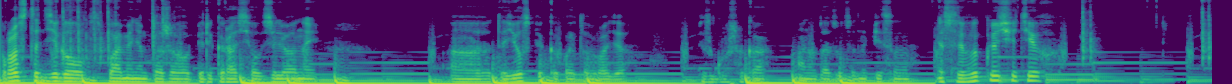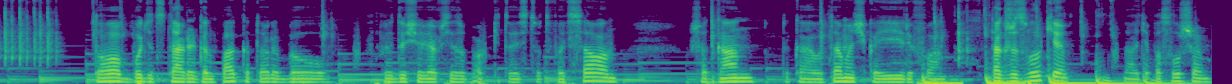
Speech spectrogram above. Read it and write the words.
просто дигл с пламенем, тоже его перекрасил в зеленый. А, это юспик какой-то вроде. Без глушака. А, ну да, тут написано. Если выключить их, то будет старый ганпак, который был в предыдущей версии сборки. То есть тут 5 шотган, такая вот темочка и рефан. Также звуки Давайте послушаем.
